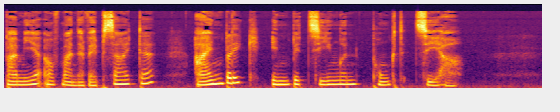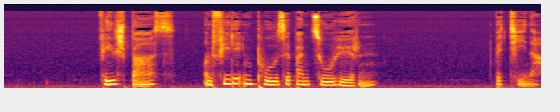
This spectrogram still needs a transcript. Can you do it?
bei mir auf meiner Webseite einblickinbeziehungen.ch. Viel Spaß und viele Impulse beim Zuhören. Bettina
